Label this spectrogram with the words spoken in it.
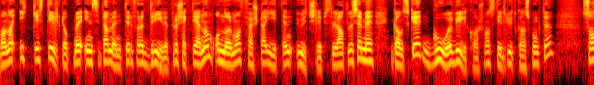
Man har ikke stilt opp med incitamenter for å drive prosjektet gjennom. Og når man først har gitt en utslippstillatelse med ganske gode vilkår som var stilt i utgangspunktet, så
